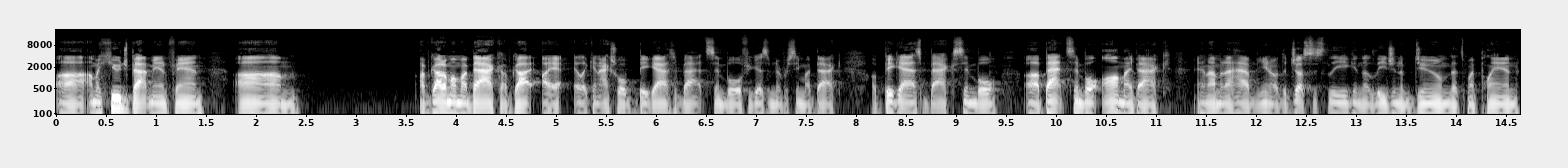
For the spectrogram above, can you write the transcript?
uh, I'm a huge Batman fan. Um, I've got them on my back. I've got I, like an actual big ass bat symbol. If you guys have never seen my back, a big ass back symbol, uh, bat symbol on my back, and I'm gonna have you know the Justice League and the Legion of Doom. That's my plan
